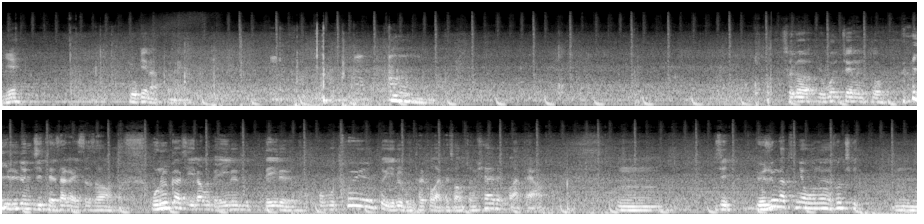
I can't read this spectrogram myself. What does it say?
이게 요게 나쁘네 제가 요번 주에는 또 일륜지 대사가 있어서 오늘까지 일하고 내일 내일 오고 토요일 또 일을 못 할 것 같아서 좀 쉬어야 될 것 같아요. 음 이제 요즘 같은 경우는 솔직히 음,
